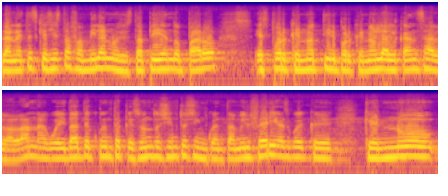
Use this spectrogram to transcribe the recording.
La neta es que si esta familia nos está pidiendo paro, es porque no porque no le alcanza la lana, güey. Date cuenta que son 250 mil ferias, güey, que, que no,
